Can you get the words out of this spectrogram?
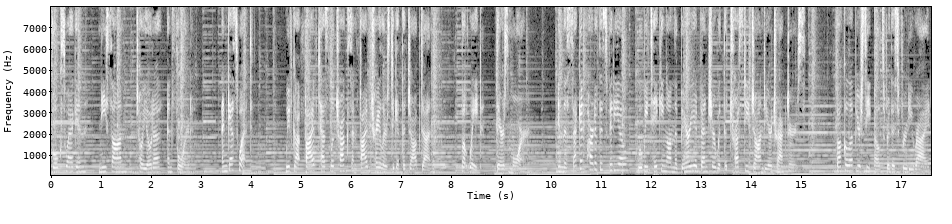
Volkswagen, Nissan, Toyota, and Ford. And guess what? We've got five Tesla trucks and five trailers to get the job done. But wait, there's more. In the second part of this video, we'll be taking on the berry adventure with the trusty John Deere tractors. Buckle up your seatbelts for this fruity ride.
